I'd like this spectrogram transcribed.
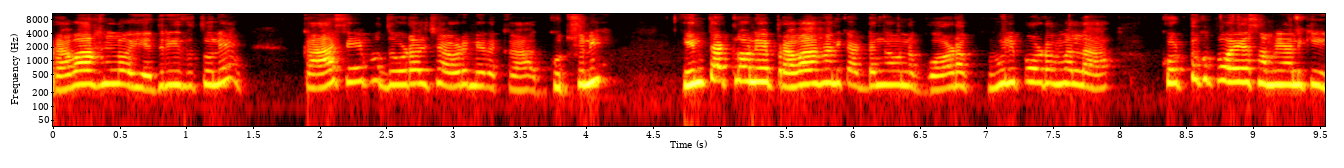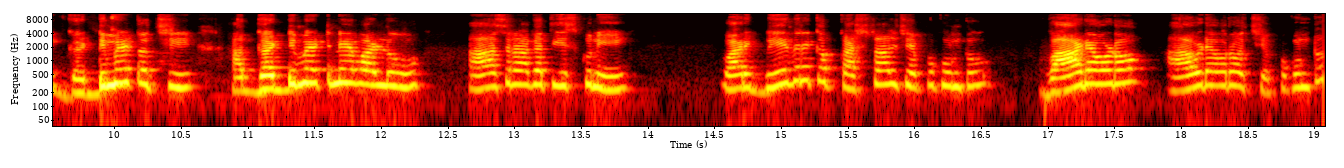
ప్రవాహంలో ఎదురీదుతూనే కాసేపు దూడల చావడి మీద కా- కూర్చుని ఇంతట్లోనే ప్రవాహానికి అడ్డంగా ఉన్న గోడ కూలిపోవడం వల్ల కొట్టుకుపోయే సమయానికి గడ్డిమేట వచ్చి ఆ గడ్డిమేటనే వాళ్ళు ఆసరాగా తీసుకుని వారి బీదరిక కష్టాలు చెప్పుకుంటూ వాడెవడో ఆవిడెవరో చెప్పుకుంటూ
